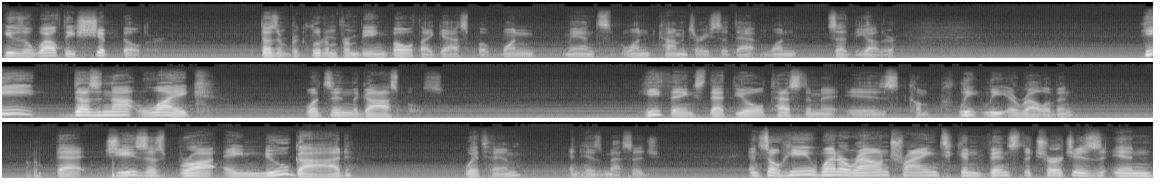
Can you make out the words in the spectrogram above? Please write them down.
he was a wealthy shipbuilder. Doesn't preclude him from being both, I guess, but one man's one commentary said that and one said the other. He does not like what's in the Gospels. He thinks that the Old Testament is completely irrelevant that Jesus brought a new God with him in his message. And so he went around trying to convince the churches in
